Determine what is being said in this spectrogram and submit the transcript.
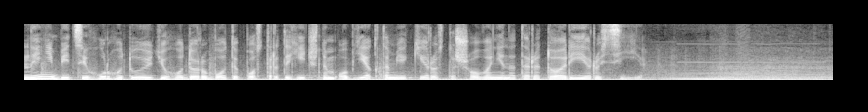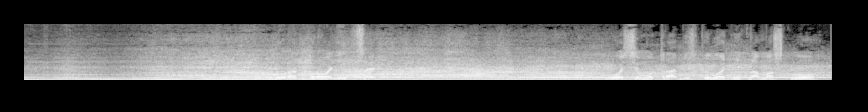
Нині бійці ГУР готують його до роботи по стратегічним об'єктам, які розташовані на території Росії. Город Броницы. 8 утра, беспилотник на Москву.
